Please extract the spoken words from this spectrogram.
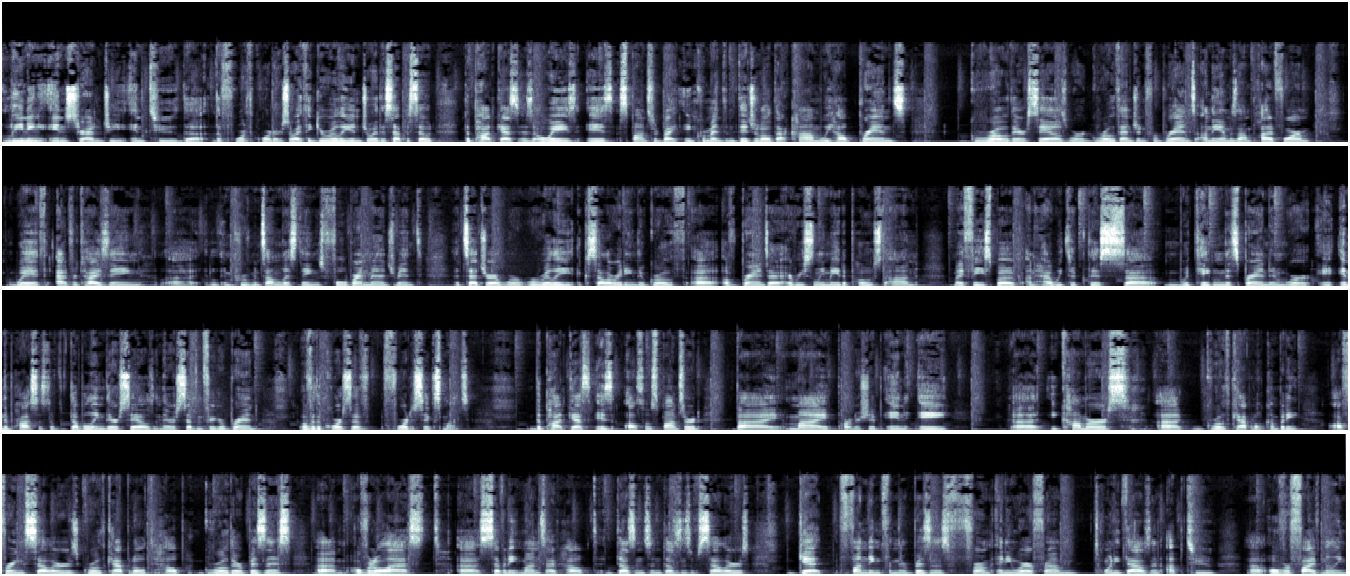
leaning in strategy into the the fourth quarter. So I think you really enjoy this episode. The podcast as always is sponsored by incrementumdigital.com. We help brands grow their sales. We're a growth engine for brands on the Amazon platform with advertising, uh, improvements on listings, full brand management, etc. We're, we're really accelerating the growth uh, of brands. I, I, recently made a post on my Facebook on how we took this, uh, with taking this brand and we're in, in the process of doubling their sales and they're a seven figure brand over the course of four to six months. The podcast is also sponsored by my partnership in a uh, e-commerce uh, growth capital company offering sellers growth capital to help grow their business. Um, over the last uh, seven, eight months, I've helped dozens and dozens of sellers get funding from their business from anywhere from 20,000 up to uh, over $5 million.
